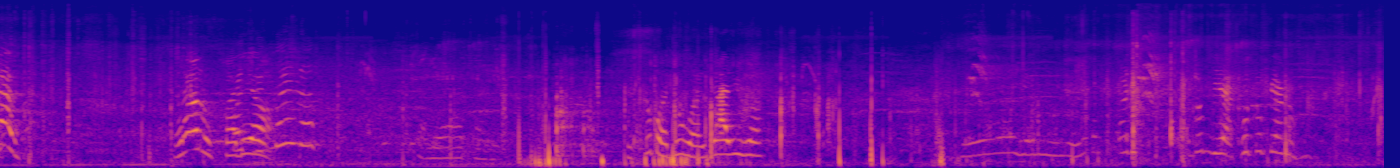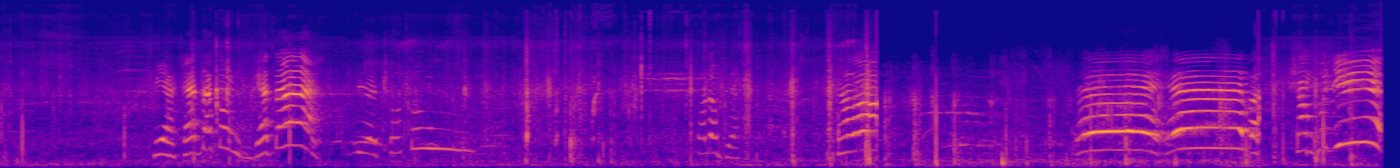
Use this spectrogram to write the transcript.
યાર. વળા લુખા દે. ચાલે આ તારે. એટલું બધું વળગાડ્યું છે. બેઠો તો પેનો બેઠા તા. તો ઊંઘ્યા તા બેઠો તો ચલો ગયા ચાલો એ એ શંભુજી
